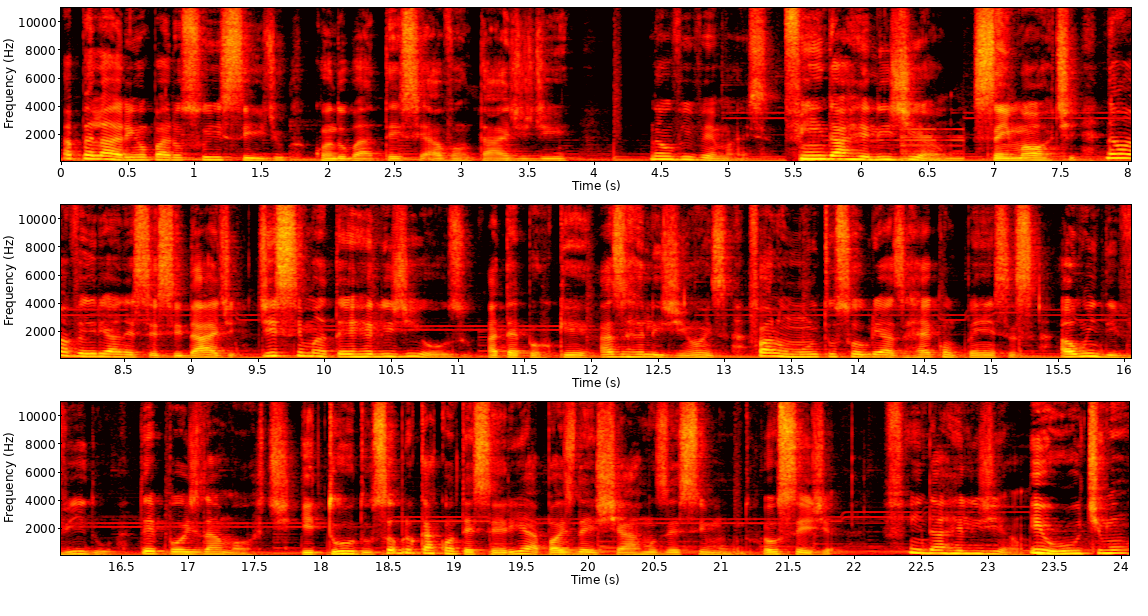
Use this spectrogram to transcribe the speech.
apelariam para o suicídio quando batesse a vontade de não viver mais. Fim da religião. Sem morte, não haveria necessidade de se manter religioso, até porque as religiões falam muito sobre as recompensas ao indivíduo depois da morte, e tudo sobre o que aconteceria após deixarmos esse mundo, ou seja, fim da religião. E o último,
